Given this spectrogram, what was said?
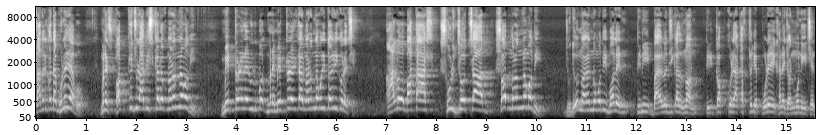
তাদের কথা ভুলে যাব। মানে সব কিছুর আবিষ্কারক নরেন্দ্র মোদী। মেট্রো রেলের মানে মেট্রো রেলটাও নরেন্দ্র মোদী তৈরি করেছে। আলো, বাতাস, সূর্য, চাঁদ, সব নরেন্দ্র মোদী। যদিও নরেন্দ্র মোদী বলেন তিনি বায়োলজিক্যাল নন তিনি টপ করে আকাশ থেকে পড়ে এখানে জন্ম নিয়েছেন।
